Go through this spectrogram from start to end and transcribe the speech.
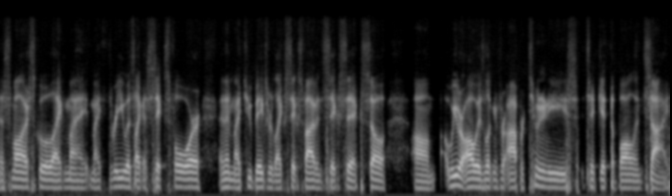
a smaller school, like my my three was like a six four, and then my two bigs were like six five and six six. So um, we were always looking for opportunities to get the ball inside.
